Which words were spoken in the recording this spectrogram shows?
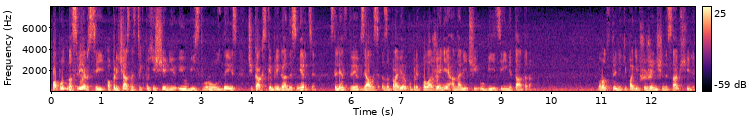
Попутно с версией о причастности к похищению и убийству Роуз Дэвис Чикагской бригады смерти, следствие взялось за проверку предположения о наличии убийцы-имитатора. Родственники погибшей женщины сообщили,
